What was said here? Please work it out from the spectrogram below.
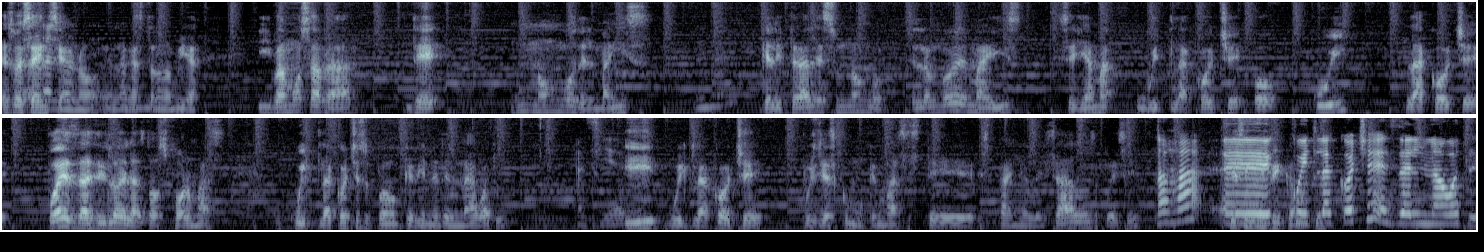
es su esencia, ¿no? En la gastronomía. Y vamos a hablar de un hongo del maíz, Que literal es un hongo. El hongo del maíz se llama huitlacoche o cuitlacoche. Puedes decirlo de las dos formas. Huitlacoche supongo que viene del náhuatl. Así es. Y Huitlacoche, pues ya es como que más este españolizado, se puede decir. Ajá, ¿Qué eh, significa, Cuitlacoche es del náhuatl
